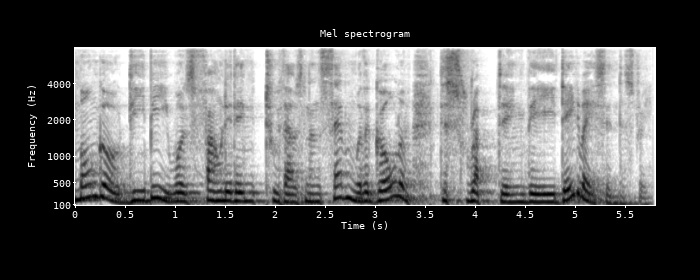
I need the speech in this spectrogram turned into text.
MongoDB was founded in 2007 with a goal of disrupting the database industry.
